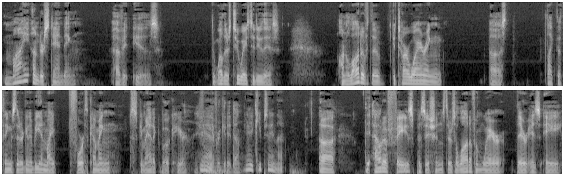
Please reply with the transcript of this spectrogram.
my understanding of it is that, well, there's two ways to do this. On a lot of the guitar wiring, uh, like the things that are going to be in my forthcoming schematic book here, if Yeah. we ever get it done. Yeah, you keep saying that. uh, the out of phase positions, there's a lot of them where there is a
